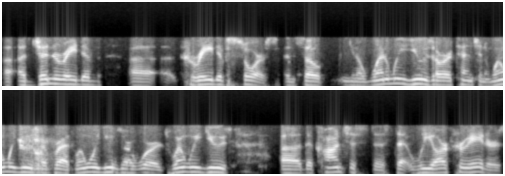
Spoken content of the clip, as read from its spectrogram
a, a generative uh, creative source. And so, you know, when we use our attention, when we use our breath, when we use our words, when we use uh, the consciousness that we are creators,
